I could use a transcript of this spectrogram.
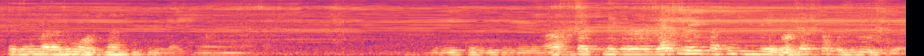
İşte benim aradığım orijinal fikirler. Bu saç ne kadar... Gerçi benim saçım iyi değil. O saç çok uzun uzuyor.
